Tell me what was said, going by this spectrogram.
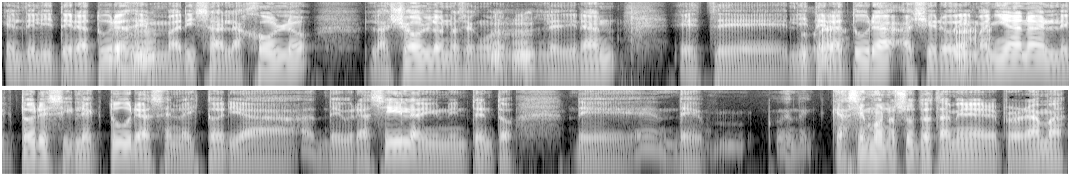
El de literatura es de Marisa Lajolo, Lajolo, no sé cómo le dirán. Este, literatura ayer, hoy y mañana, lectores y lecturas en la historia de Brasil. Hay un intento de, de que hacemos nosotros también en el programa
